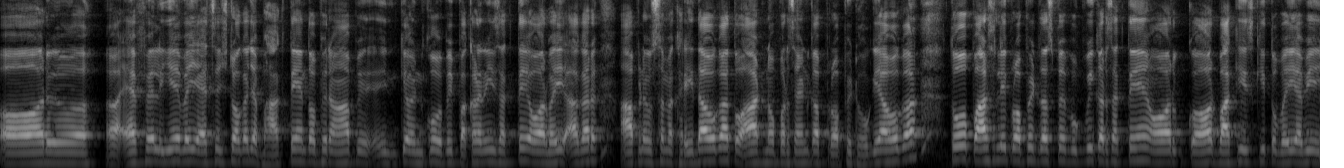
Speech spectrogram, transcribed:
और एफ़ एल ये भाई ऐसे स्टॉक है जब भागते हैं तो फिर आप इनके, इनको भी पकड़ नहीं सकते और भाई अगर आपने उस समय ख़रीदा होगा तो आठ नौ परसेंट का प्रॉफिट हो गया होगा। तो पार्सली प्रॉफिट दस पे बुक भी कर सकते हैं और और बाकी इसकी तो भाई अभी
